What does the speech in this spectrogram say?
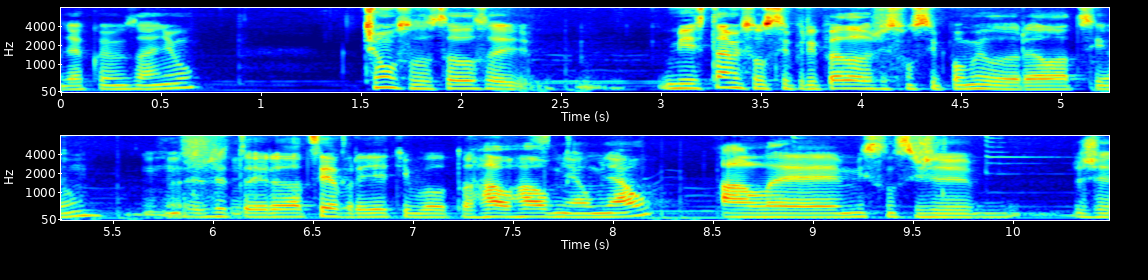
Ďakujem za ňu čomu som sa chcel dostať, miestami som si pripadal, že som si pomýlil reláciu, mm-hmm. že to je relácia pre deti, bolo to hau, hau, mňau, mňau, ale myslím si, že, že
